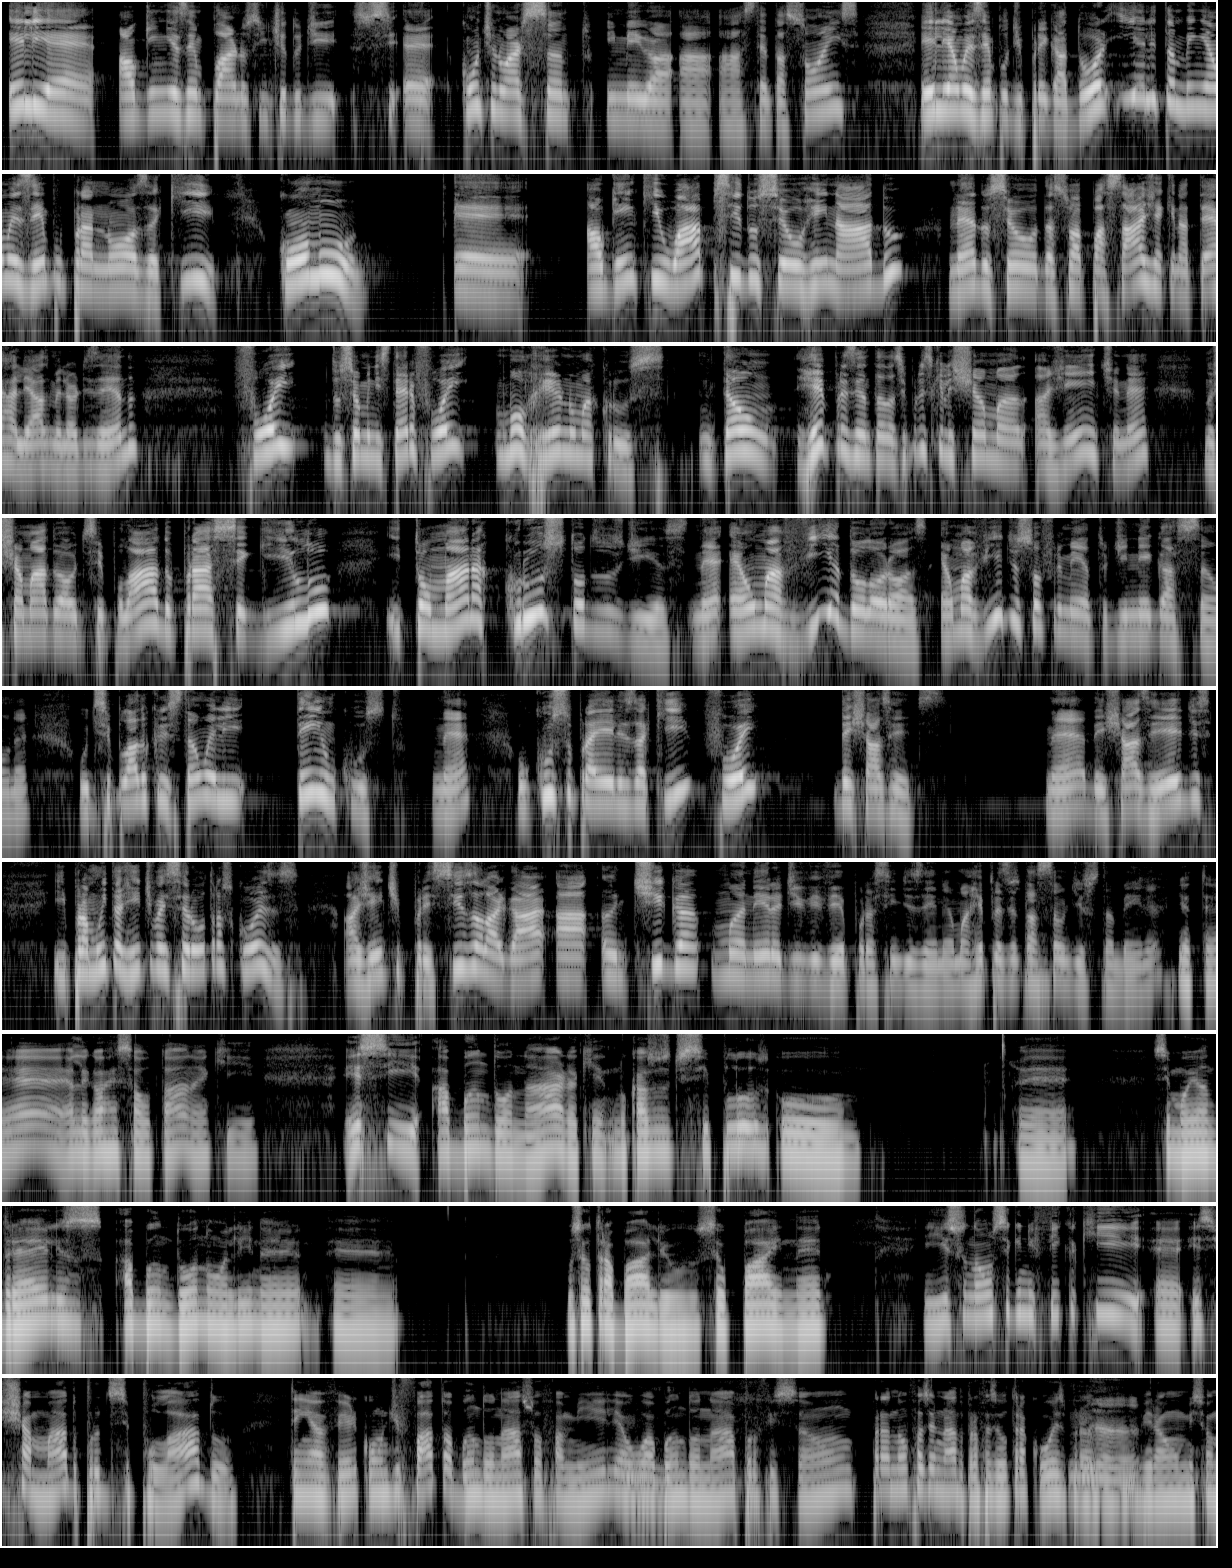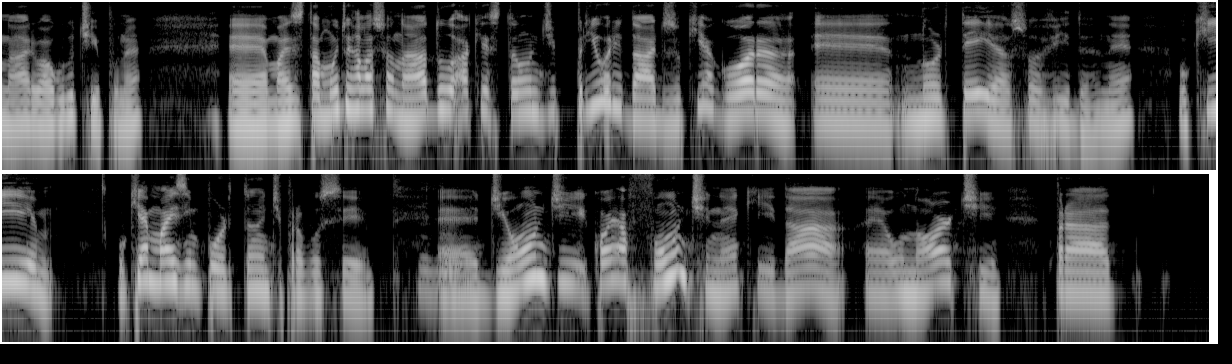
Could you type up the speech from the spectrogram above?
Ele é alguém exemplar no sentido de é, continuar santo em meio às tentações. Ele é um exemplo de pregador e ele também é um exemplo para nós aqui como é, alguém que o ápice do seu reinado, né, do seu, da sua passagem aqui na Terra, aliás, melhor dizendo, foi do seu ministério foi morrer numa cruz. Então, representando assim, por isso que ele chama a gente, né, no chamado ao discipulado, para segui-lo e tomar a cruz todos os dias, né? É uma via dolorosa, é uma via de sofrimento, de negação, né? O discipulado cristão ele tem um custo, né? O custo para eles aqui foi deixar as redes, né? Deixar as redes e para muita gente vai ser outras coisas. A gente precisa largar a antiga maneira de viver, por assim dizer, né? Uma representação Sim. disso também, né? E até é legal ressaltar, né, que esse abandonar aqui, no caso dos discípulos, o é, Simão e André, eles abandonam ali, né, é, o seu trabalho, o seu pai, né, e isso não significa que é, esse chamado para o discipulado tem a ver com de fato abandonar a sua família uhum. ou abandonar a profissão para não fazer nada, para fazer outra coisa, para uhum. virar um missionário, algo do tipo, né? É, mas está muito relacionado à questão de prioridades. O que agora é, norteia a sua vida, né? O que o que é mais importante para você? Uhum. É, de onde, qual é a fonte, né, que dá é, o norte para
